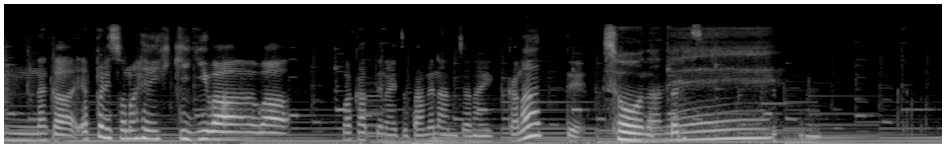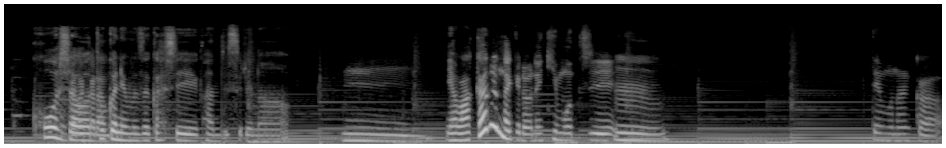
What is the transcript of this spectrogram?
うん、なんかやっぱりその辺引き際は分かってないとダメなんじゃないかなって。そうだね後者は特に難しい感じするな。うん。いや分かるんだけどね気持ち。うん。でもなんか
